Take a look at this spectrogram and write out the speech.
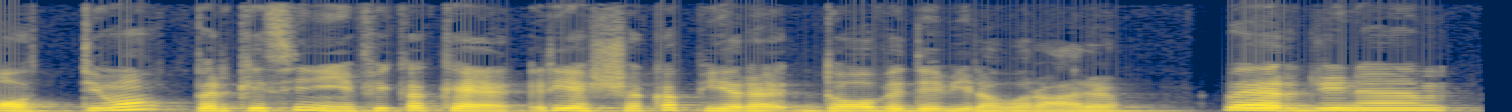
ottimo, perché significa che riesci a capire dove devi lavorare. Vergine,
